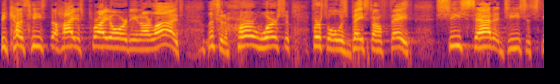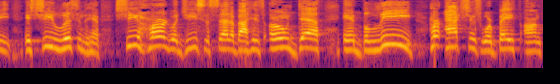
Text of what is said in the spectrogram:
because He's the highest priority in our lives. Listen, her worship, first of all, was based on faith. She sat at Jesus' feet and she listened to Him. She heard what Jesus said about His own death and believed. Her actions were based on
